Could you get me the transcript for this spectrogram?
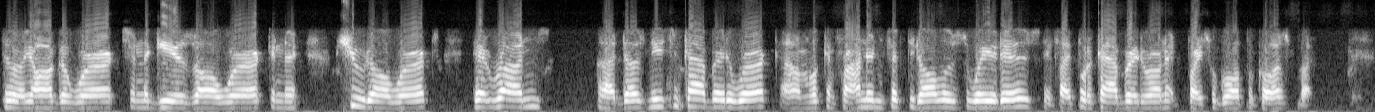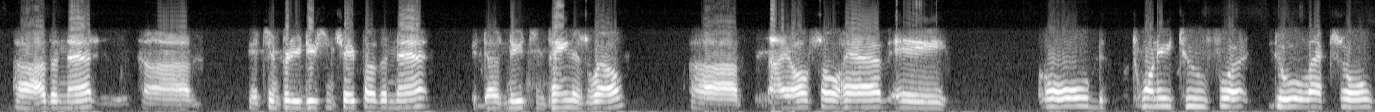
the auger works and the gears all work and the chute all works. It runs. Uh, does need some carburetor work. I'm looking for $150 the way it is. If I put a carburetor on it, price will go up, of course. But uh, other than that, uh, it's in pretty decent shape. Other than that, it does need some paint as well. Uh, I also have a old 22 foot dual axle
